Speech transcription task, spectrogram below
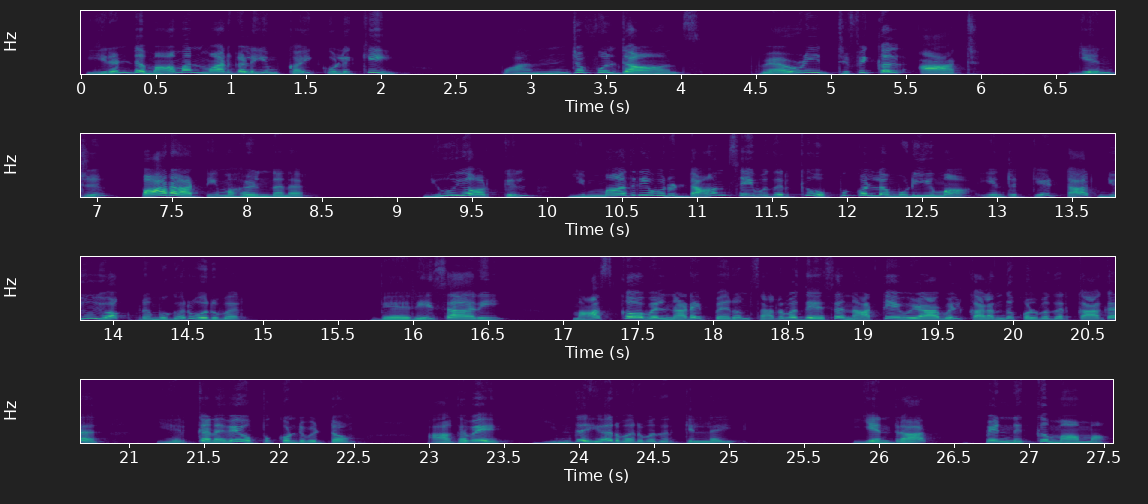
இரண்டு மாமன்மார்களையும் கைகுலுக்கி wonderful dance very difficult art என்று பாராட்டி மகிழ்ந்தனர். நியூயார்க்கில் இம்மாதிரி ஒரு டான்ஸ் செய்வதற்கு ஒப்புக்கொள்ள முடியுமா? என்று கேட்டார் நியூயார்க் பிரமுகர் ஒருவர். Very sorry. மாஸ்கோவில் நடைபெறும் சர்வதேச நாட்டிய விழாவில் கலந்து கொள்வதற்காக ஏற்கனவே ஒப்புக்கொண்டு விட்டோம். ஆகவே இந்த இயர் வருவதற்கில்லை என்றார் பெண்ணுக்கு மாமா.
